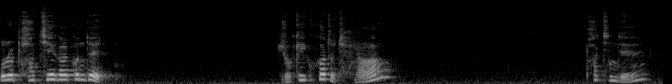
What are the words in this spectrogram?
오늘 파티에 갈 건데 이렇게 입고 가도 되나? 파티인데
